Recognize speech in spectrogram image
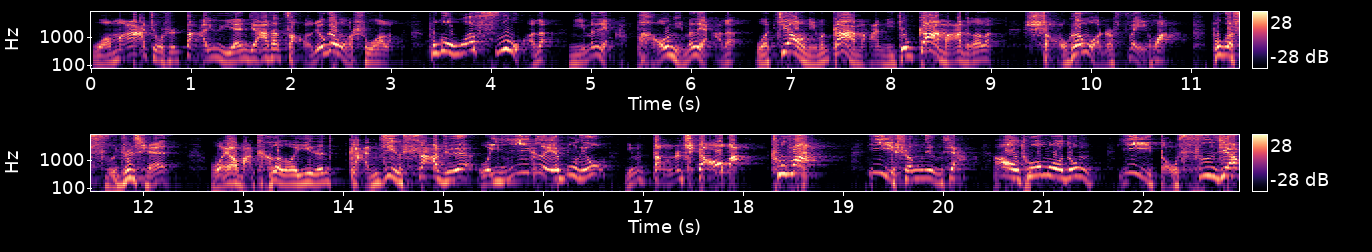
我妈就是大预言家，她早就跟我说了。不过我死我的，你们俩跑你们俩的，我叫你们干嘛你就干嘛得了，少跟我这废话。不过死之前，我要把特洛伊人赶尽杀绝，我一个也不留。你们等着瞧吧！出发！一声令下，奥托莫东一抖丝缰，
